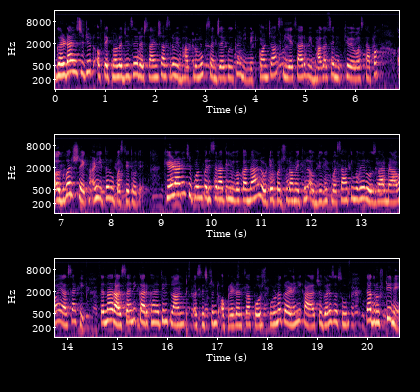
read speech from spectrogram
Gharda institute of टेक्नॉलॉजीचे रसायनशास्त्र विभाग प्रमुख संजय कुलकर्णी मिटकॉनच्या सी एस आर विभागाचे मुख्य व्यवस्थापक अकबर शेख आणि इतर उपस्थित होते. खेड आणि चिपळूण परिसरातील युवकांना लोटे परशुराम येथील औद्योगिक वसाहतीमध्ये रोजगार मिळावा यासाठी त्यांना रासायनिक कारखान्यातील प्लांट असिस्टंट ऑपरेटरचा कोर्स पूर्ण करणे ही काळाची गरज असून त्या दृष्टीने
